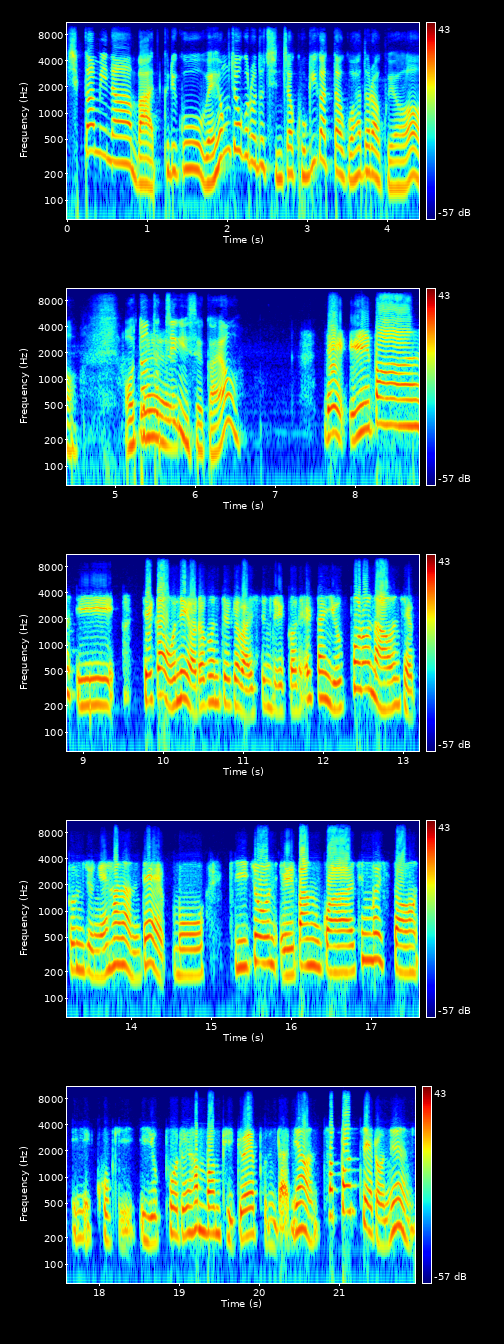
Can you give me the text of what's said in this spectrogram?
식감이나 맛, 그리고 외형적으로도 진짜 고기 같다고 하더라고요. 어떤 네. 특징이 있을까요? 네, 일반 이 제가 오늘 여러분들께 말씀드릴 건 일단 육포로 나온 제품 중에 하나인데 뭐 기존 일반과 식물성 이 고기 이 육포를 한번 비교해 본다면 첫 번째로는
